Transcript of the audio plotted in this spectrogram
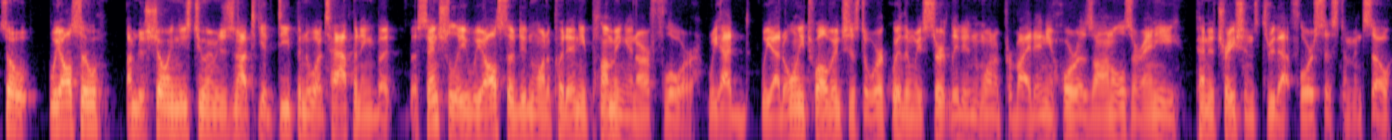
So we also, I'm just showing these two images not to get deep into what's happening, but essentially we also didn't want to put any plumbing in our floor. We had, we had only 12 inches to work with and we certainly didn't want to provide any horizontals or any penetrations through that floor system. And so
